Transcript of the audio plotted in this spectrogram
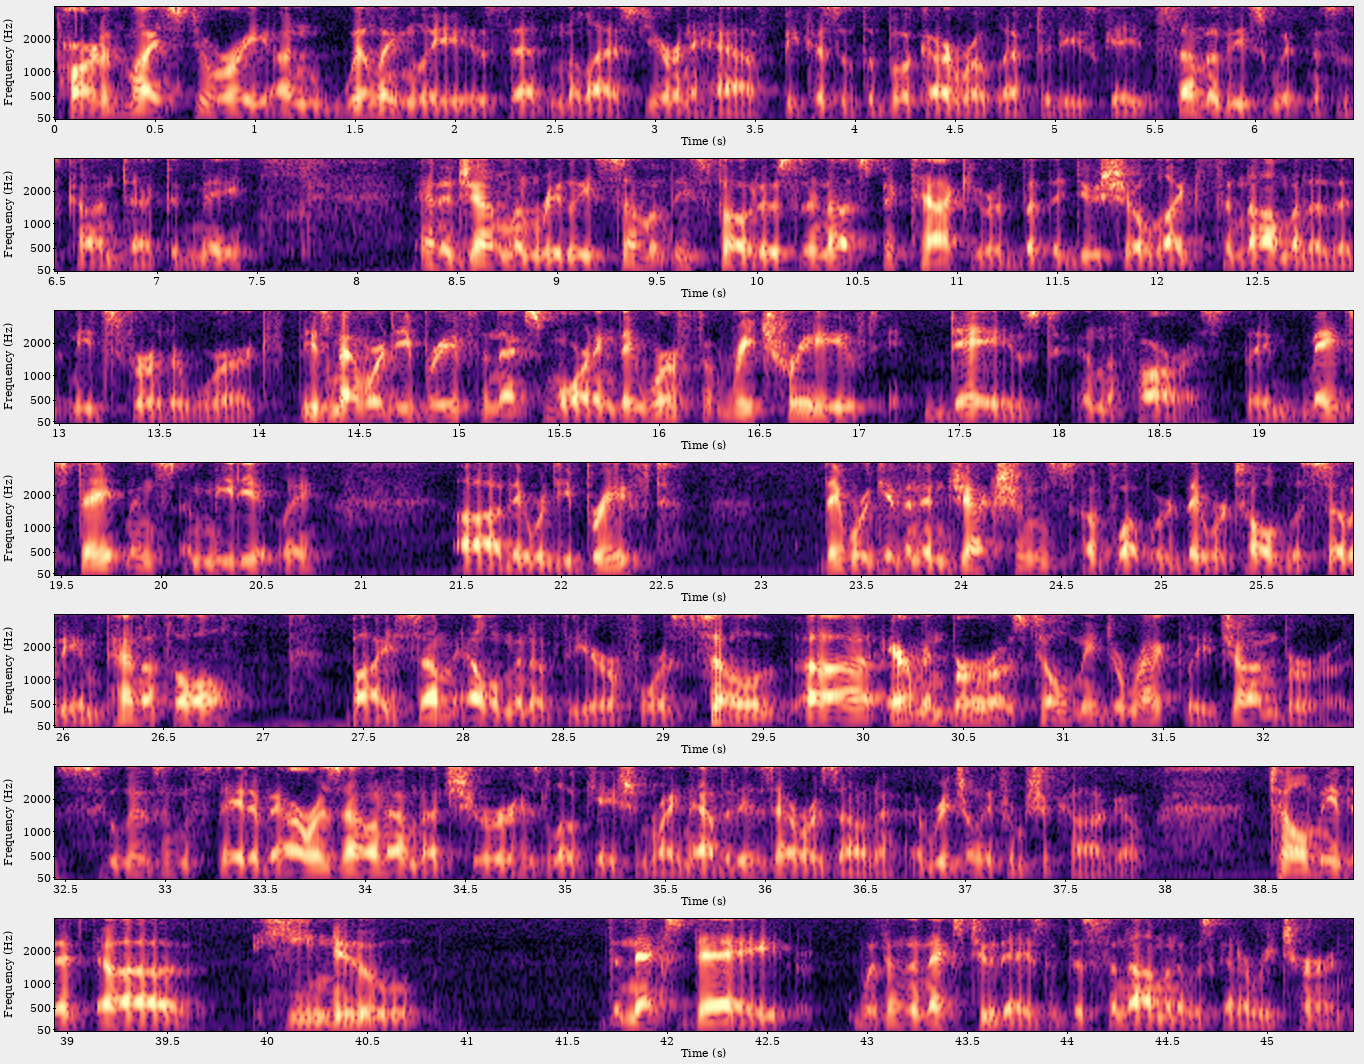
Part of my story, unwillingly, is that in the last year and a half, because of the book I wrote, Left at Eastgate, some of these witnesses contacted me and a gentleman released some of these photos. They're not spectacular, but they do show light phenomena that needs further work. These men were debriefed the next morning. They were retrieved dazed in the forest. They made statements immediately. Uh, they were debriefed. They were given injections of what were, they were told was sodium pentothal by some element of the Air Force. So uh, Airman Burroughs told me directly, John Burroughs, who lives in the state of Arizona, I'm not sure his location right now, but it is Arizona, originally from Chicago, told me that uh, he knew the next day, within the next two days, that this phenomenon was going to return.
